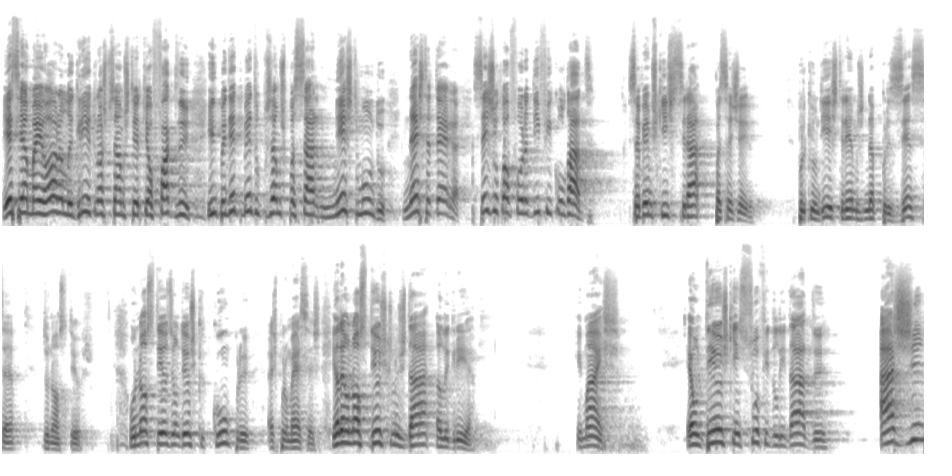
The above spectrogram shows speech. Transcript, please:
Essa é a maior alegria que nós precisamos ter, que é o facto de, independentemente do que possamos passar neste mundo, nesta terra, seja qual for a dificuldade, sabemos que isto será passageiro. Porque um dia estaremos na presença do nosso Deus. O nosso Deus é um Deus que cumpre as promessas. Ele é o nosso Deus que nos dá alegria. E mais, é um Deus que, em sua fidelidade, age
